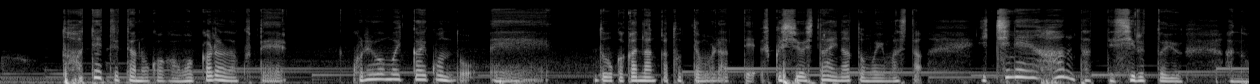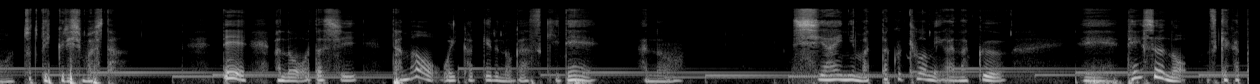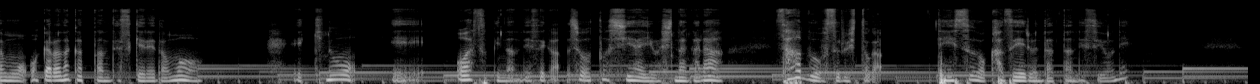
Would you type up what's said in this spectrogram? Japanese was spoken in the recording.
立ててたのかがわからなくて、これをもう一回今度、えー、動画かなんか撮ってもらって復習したいなと思いました。一年半経って知るという、あの、ちょっとびっくりしました。で、あの、私、球を追いかけるのが好きで、あの、試合に全く興味がなく、えー点数の付け方もわからなかったんですけれども、えー昨日、えーお遊びなんですが、ショート試合をしながら、サーブをする人が点数を数えるんだったんですよね。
